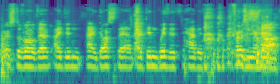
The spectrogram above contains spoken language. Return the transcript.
First of all, that I didn't, I lost that. I didn't with it have it frozen your hand.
